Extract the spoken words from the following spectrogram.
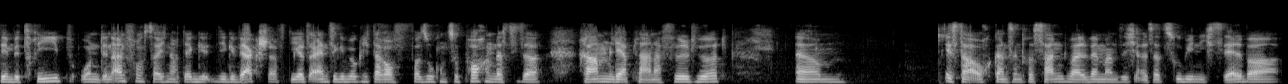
den Betrieb und in Anführungszeichen auch der, die Gewerkschaft, die als einzige wirklich darauf versuchen zu pochen, dass dieser Rahmenlehrplan erfüllt wird, ähm, ist da auch ganz interessant, weil wenn man sich als Azubi nicht selber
